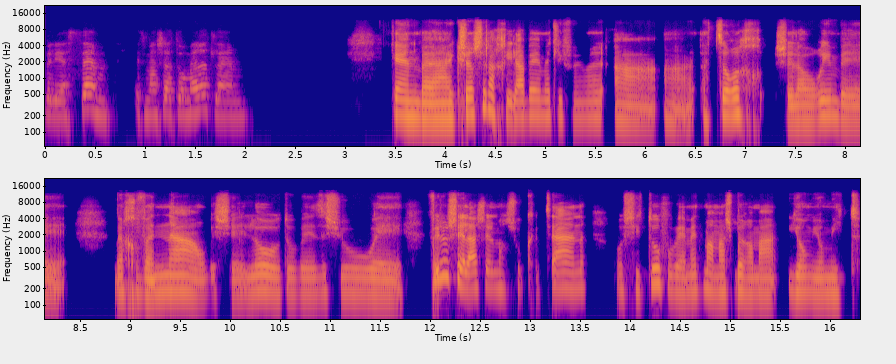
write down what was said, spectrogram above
וליישם את מה שאת אומרת להם. כן, בהקשר של אכילה באמת לפעמים הצורך של ההורים בהכוונה או בשאלות או באיזשהו, אה, אפילו שאלה של משהו קטן או שיתוף, הוא באמת ממש ברמה יומיומית.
